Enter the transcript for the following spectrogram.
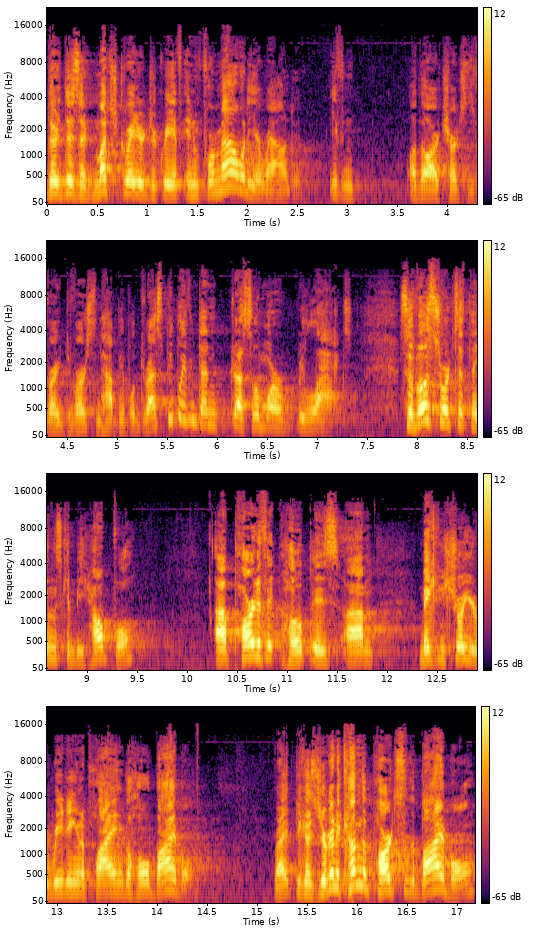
there, there's a much greater degree of informality around it. Even although our church is very diverse in how people dress, people even dress a little more relaxed. So those sorts of things can be helpful. Uh, part of it, hope, is um, making sure you're reading and applying the whole Bible, right? Because you're going to come to parts of the Bible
